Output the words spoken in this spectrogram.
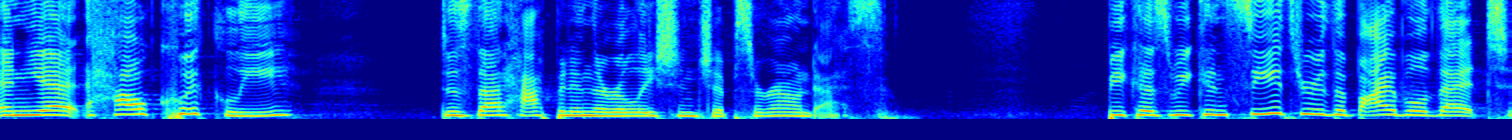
And yet, how quickly does that happen in the relationships around us? because we can see through the Bible that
